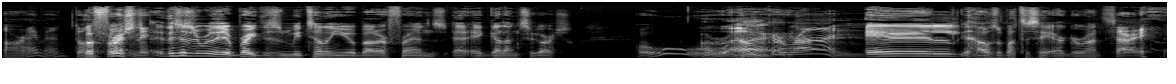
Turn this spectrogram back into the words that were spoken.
All right, man. Don't but first, me. this isn't really a break. This is me telling you about our friends at Ed Galang Cigars. Oh, right. El Garan. El, I was about to say El Garan. Sorry.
